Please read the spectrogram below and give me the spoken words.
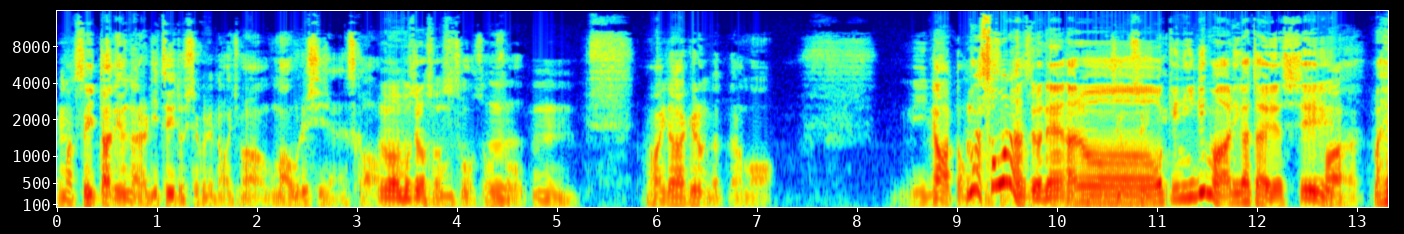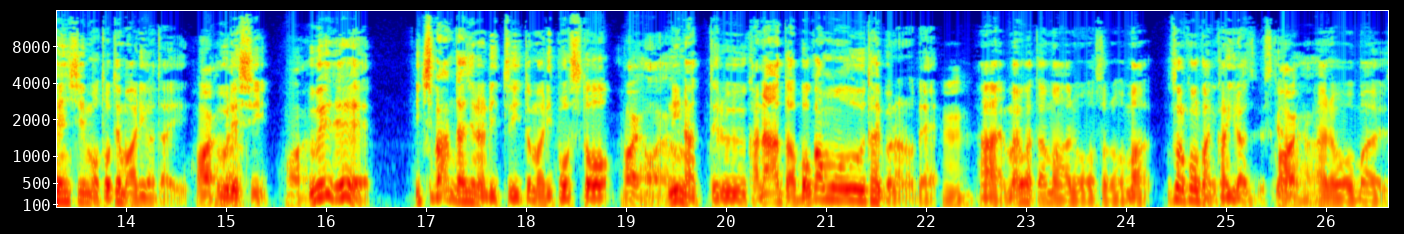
まあツイッターで言うならリツイートしてくれるのが一番、まあ嬉しいじゃないですか。まあもちろんそうです。んそうそうそう。うん。まあいただけるんだったらまあ、いいなと思まあそうなんですよね。あのー、お気に入りもありがたいですし、はい。まあ返信もとてもありがたい。はいはい嬉しい。はい。上で、一番大事なリツイート、まあリポスト。になってるかなとは僕は思うタイプなので、うん。はい。まあよかったら、まああの、その、まあ、その今回に限らずですけど、はいはいあの、まあ、例え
